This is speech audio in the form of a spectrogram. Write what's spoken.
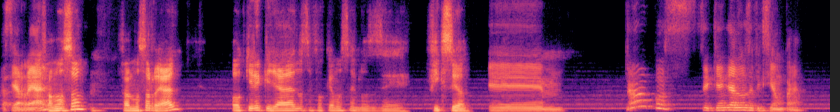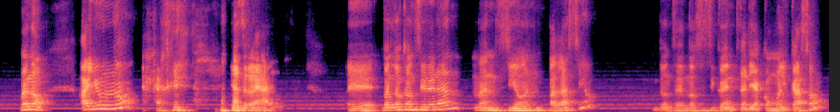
¿Hacia real? famoso? ¿Famoso real? ¿O quieren que ya nos enfoquemos en los de ficción? Em, no, pues si quieren ya los de ficción para. Bueno, hay uno que es real. Eh, pues lo consideran mansión palacio. Entonces no sé si entraría como el caso.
